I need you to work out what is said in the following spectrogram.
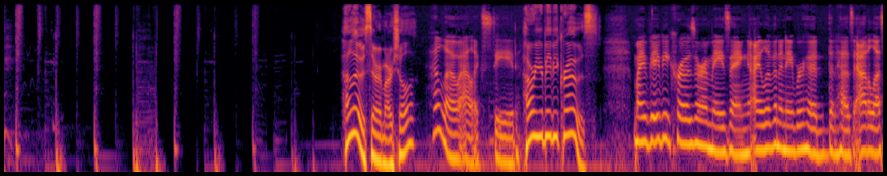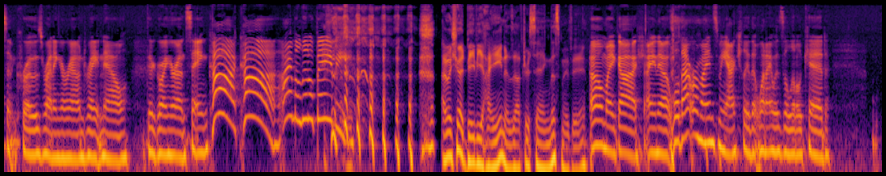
Hello, Sarah Marshall. Hello, Alex Steed. How are your baby crows? My baby crows are amazing. I live in a neighborhood that has adolescent crows running around right now. They're going around saying, Caw, caw, I'm a little baby. I wish you had baby hyenas after seeing this movie. oh my gosh, I know. Well, that reminds me actually that when I was a little kid,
